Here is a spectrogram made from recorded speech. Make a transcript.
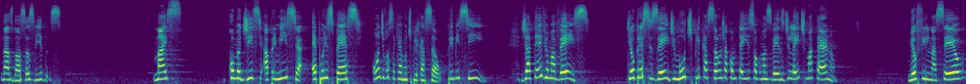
nas nossas vidas. Mas como eu disse, a primícia é por espécie. Onde você quer multiplicação? Primicie. Já teve uma vez que eu precisei de multiplicação, já contei isso algumas vezes, de leite materno. Meu filho nasceu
